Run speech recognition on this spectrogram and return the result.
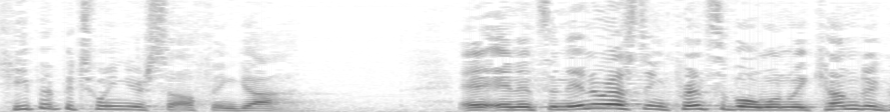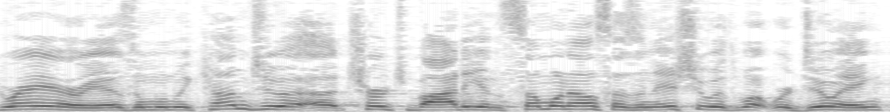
Keep it between yourself and God. And, it's an interesting principle when we come to gray areas and when we come to a, a church body and someone else has an issue with what we're doing.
